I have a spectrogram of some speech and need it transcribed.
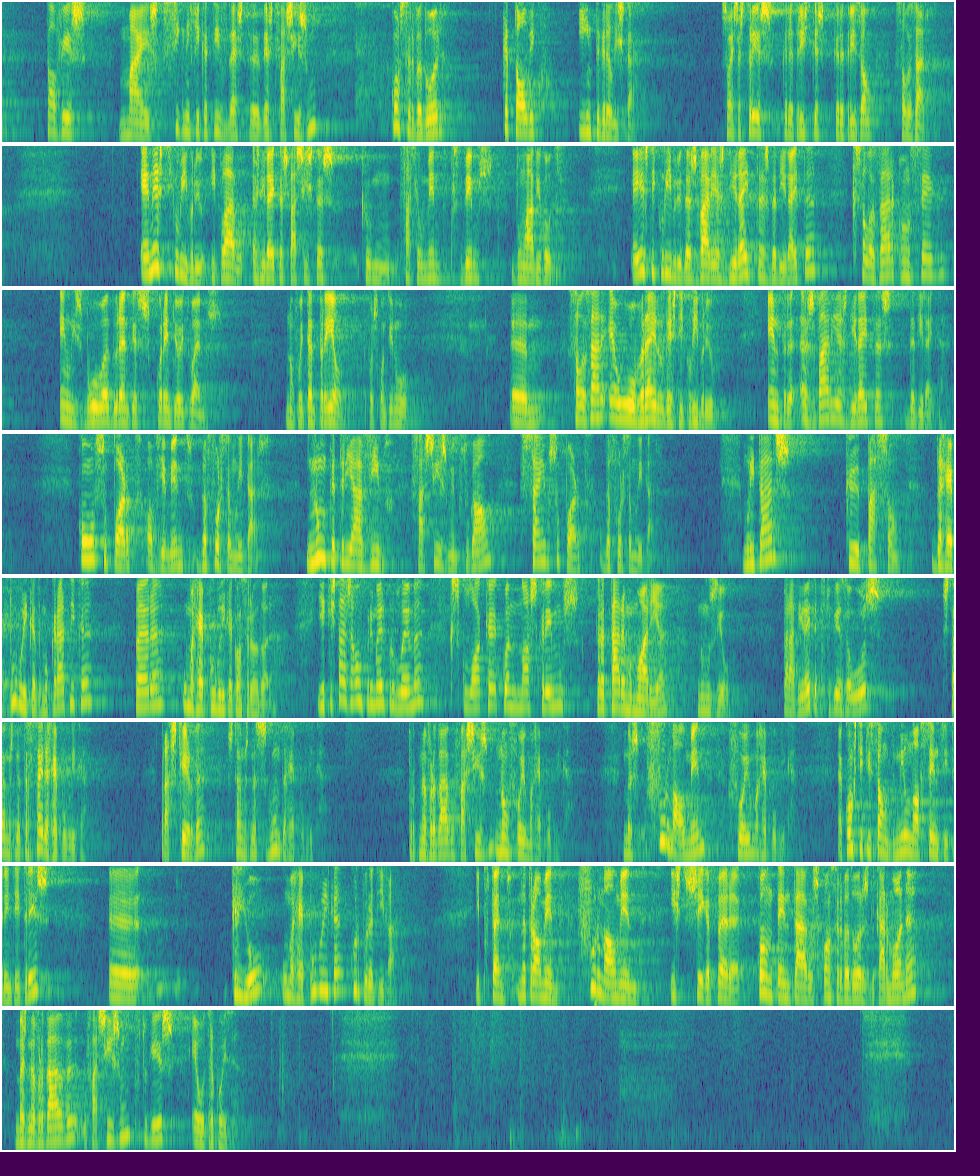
talvez mais significativo deste, deste fascismo, conservador, católico e integralista. São estas três características que caracterizam Salazar. É neste equilíbrio, e claro, as direitas fascistas que facilmente percebemos de um lado e do outro. É este equilíbrio das várias direitas da direita que Salazar consegue em Lisboa durante esses 48 anos. Não foi tanto para ele, depois continuou. Um, Salazar é o obreiro deste equilíbrio entre as várias direitas da direita. Com o suporte, obviamente, da força militar. Nunca teria havido fascismo em Portugal sem o suporte da força militar. Militares que passam da República Democrática para uma república conservadora. E aqui está já um primeiro problema que se coloca quando nós queremos tratar a memória no museu. Para a direita portuguesa hoje, estamos na Terceira República. Para a esquerda, estamos na Segunda República. Porque, na verdade, o fascismo não foi uma república. Mas, formalmente, foi uma república. A Constituição de 1933 uh, criou uma república corporativa. E, portanto, naturalmente, formalmente, isto chega para contentar os conservadores de Carmona, mas, na verdade, o fascismo português é outra coisa.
